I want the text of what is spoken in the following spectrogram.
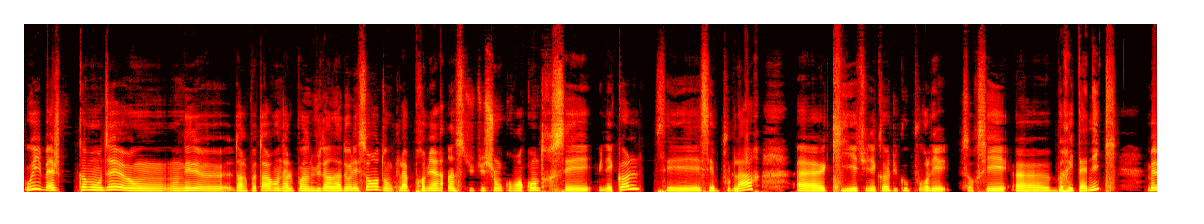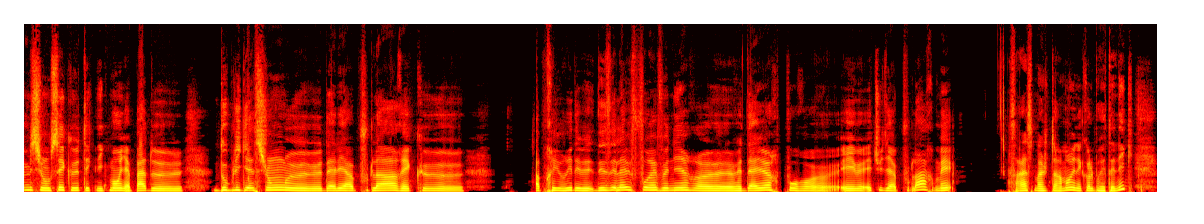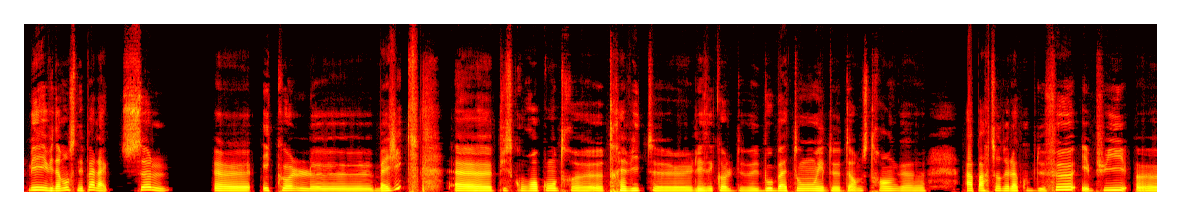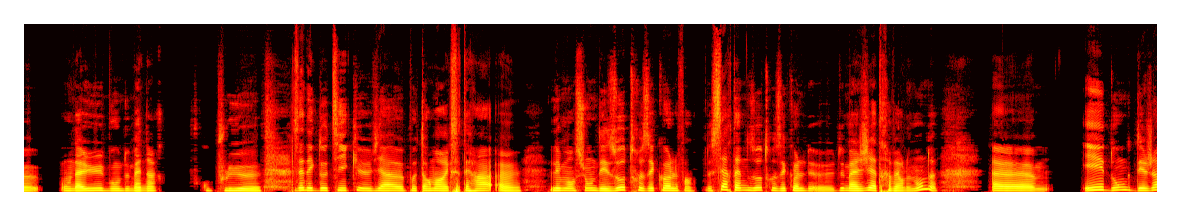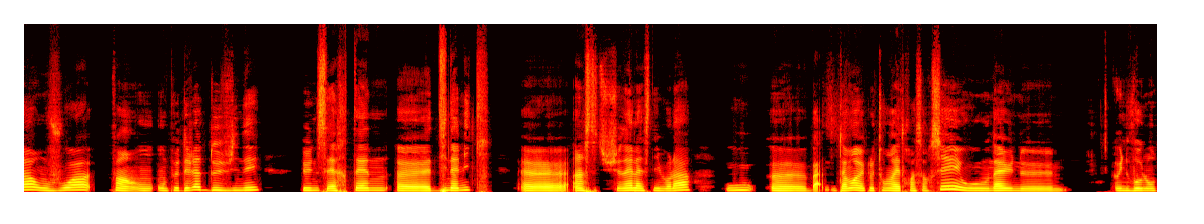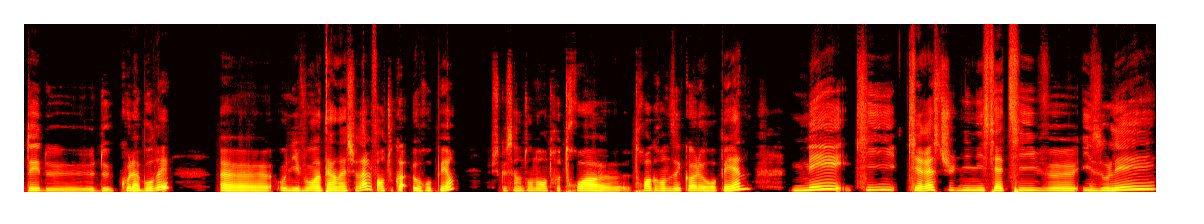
Oui, bah, comme on dit, on, est euh, dans Harry Potter, on a le point de vue d'un adolescent, donc la première institution qu'on rencontre, c'est une école, c'est Poudlard, euh, qui est une école du coup pour les sorciers euh, britanniques. Même si on sait que techniquement il n'y a pas de d'obligation euh, d'aller à Poudlard et que a priori des, des, élèves pourraient venir d'ailleurs pour étudier à Poudlard, mais ça reste majoritairement une école britannique, mais évidemment ce n'est pas la seule euh, école euh, magique, euh, puisqu'on rencontre très vite les écoles de Beaubaton et de Durmstrang à partir de la Coupe de Feu, et puis on a eu, bon, de manière beaucoup plus anecdotique via Pottermore, etc., les mentions des autres écoles, enfin de certaines autres écoles de, magie à travers le monde. Et donc déjà on voit, enfin on, peut déjà deviner une certaine euh, dynamique euh, institutionnelle à ce niveau-là, où euh, bah, notamment avec le tournoi des trois sorciers, où on a une une volonté de, de collaborer euh, au niveau international, enfin en tout cas européen, puisque c'est un tournoi entre trois euh, trois grandes écoles européennes, mais qui qui reste une initiative euh, isolée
